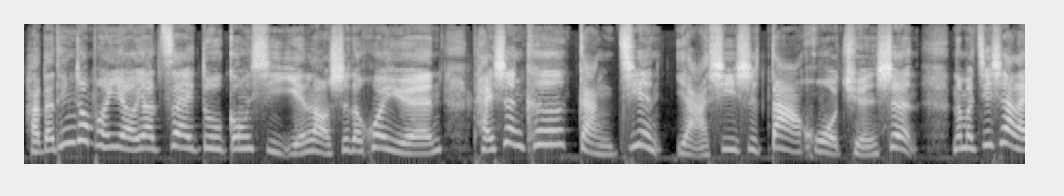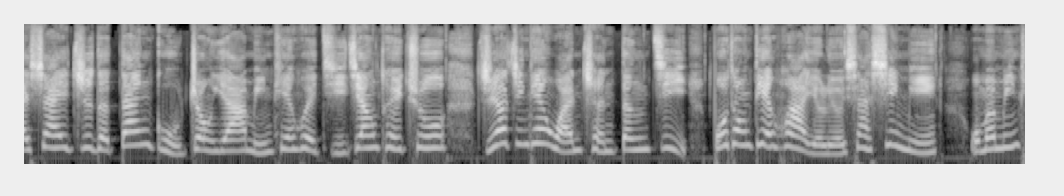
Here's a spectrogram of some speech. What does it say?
好的，听众朋友，要再度恭喜严老师的会员台盛科、港建、雅系是大获全胜。那么接下来下一支的单股重压，明天会即将推出，只要今天完成登记，拨通电话有留下姓名，我们明天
